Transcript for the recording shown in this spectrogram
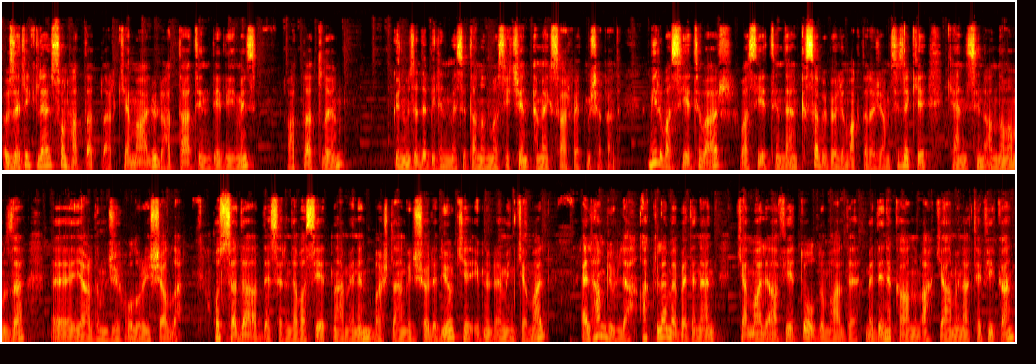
Özellikle son hattatlar, Kemalül Hattatin dediğimiz hattatlığın günümüze de bilinmesi, tanınması için emek sarf etmiş efendim. Bir vasiyeti var. Vasiyetinden kısa bir bölüm aktaracağım size ki kendisini anlamamıza e, yardımcı olur inşallah. Hossada adlı eserinde vasiyetnamenin başlangıcı şöyle diyor ki İbnül Emin Kemal, Elhamdülillah aklen ve bedenen kemali afiyette olduğum halde medeni kanun ahkamına tefikan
